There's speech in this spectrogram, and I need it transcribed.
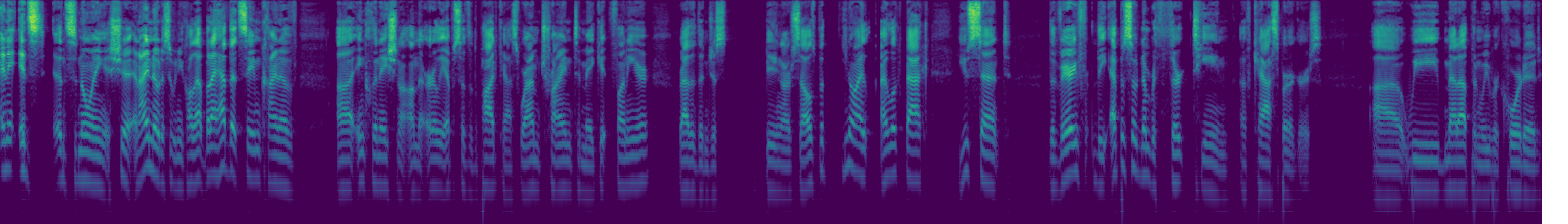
and it, it's it's annoying as shit. And I notice it when you call that, but I have that same kind of uh, inclination on the early episodes of the podcast where I'm trying to make it funnier rather than just being ourselves. But you know, I I look back. You sent the very the episode number thirteen of Caspergers. Uh, we met up and we recorded,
